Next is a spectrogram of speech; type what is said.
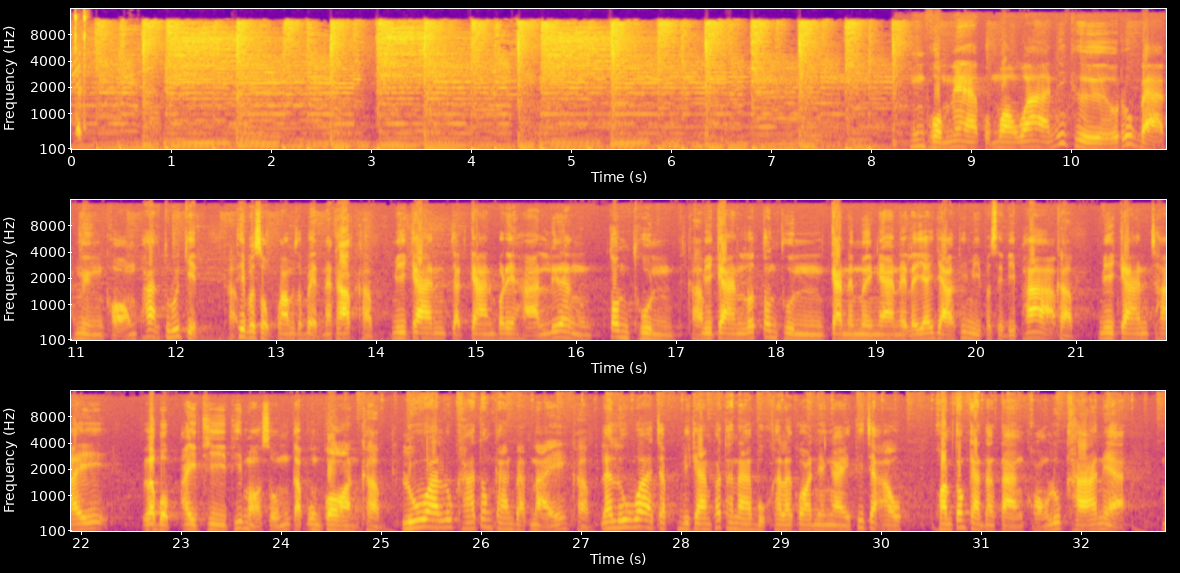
มุมผมเนี่ยผมมองว่านี่คือรูปแบบหนึ่งของภาคธุรกิจครับที่ประสบความสำเร็จนะครับ ครับมีการจัดการบริหารเรื่องต้นทุน ครับมีการลดต้นทุนการดำเนินงานในระยะยาวที่มีประสิทธิภาพ ครับมีการใช้ระบบไอทีที่เหมาะสมกับองค์กรครับรู้ว่าลูกค้าต้องการแบบไหน ครับ และรู้ว่าจะมีการพัฒนาบุคลากรยังไง ที่จะเอาความต้องการต่างๆ ของลูกค้าเนี่ย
